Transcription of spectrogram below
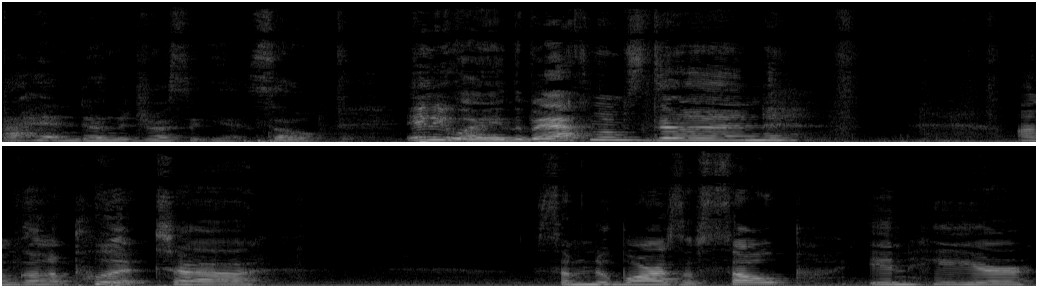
I hadn't done the dresser yet. So anyway, the bathroom's done. I'm gonna put uh, some new bars of soap in here,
